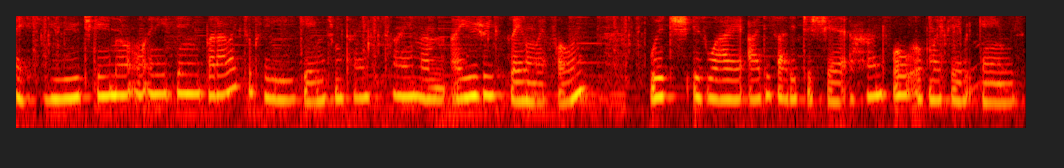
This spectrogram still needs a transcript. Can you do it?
a huge gamer or anything, but I like to play games from time to time and I usually play on my phone, which is why I decided to share a handful of my favorite games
